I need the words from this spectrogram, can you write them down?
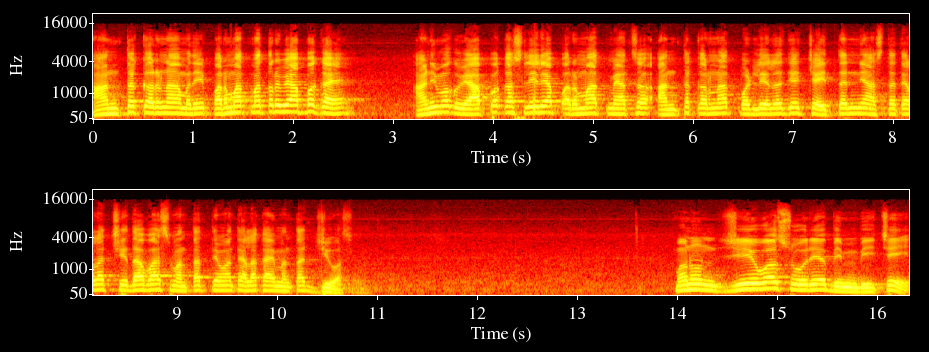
अंतकरणामध्ये. परमात्मा तर व्यापक आहे. आणि मग व्यापक असलेल्या परमात्म्याचं अंतकरणात पडलेलं जे चैतन्य असतं त्याला चिदाभास म्हणतात. तेव्हा त्याला काय म्हणतात? जीव असं. म्हणतात. म्हणून जीव सूर्यबिंबीचे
